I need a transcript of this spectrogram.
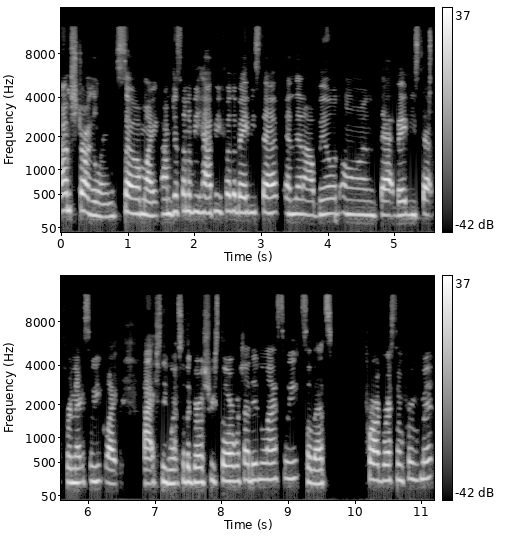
I'm struggling. So I'm like, I'm just gonna be happy for the baby step, and then I'll build on that baby step for next week. Like I actually went to the grocery store, which I didn't last week, so that's progress improvement.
